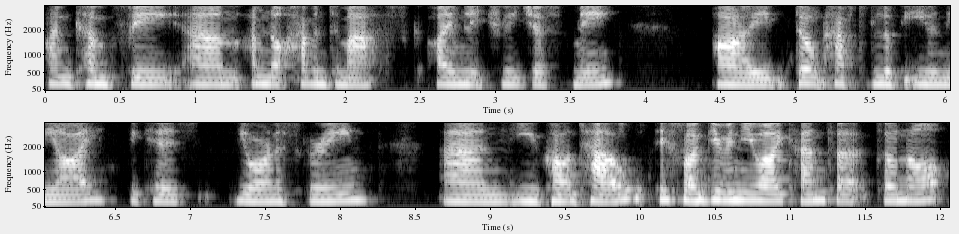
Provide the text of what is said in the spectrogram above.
I'm comfy and I'm not having to mask. I'm literally just me. I don't have to look at you in the eye because you're on a screen and you can't tell if I'm giving you eye contact or not.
